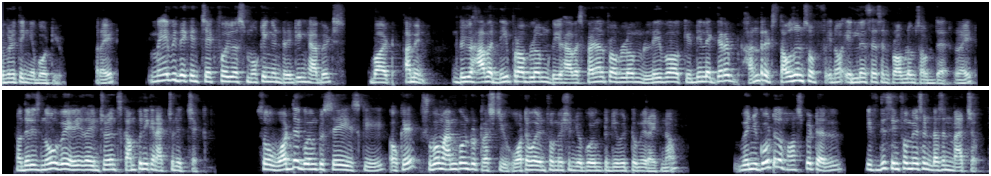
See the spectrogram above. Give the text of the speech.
everything about you. Right? Maybe they can check for your smoking and drinking habits but i mean do you have a knee problem? Do you have a spinal problem? Liver kidney? Like there are hundreds thousands of you know illnesses and problems out there right? Now there is no way the insurance company can actually check. So what they're going to say is key okay shubham i'm going to trust you whatever information you're going to give it to me right now. When you go to the hospital if this information doesn't match up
